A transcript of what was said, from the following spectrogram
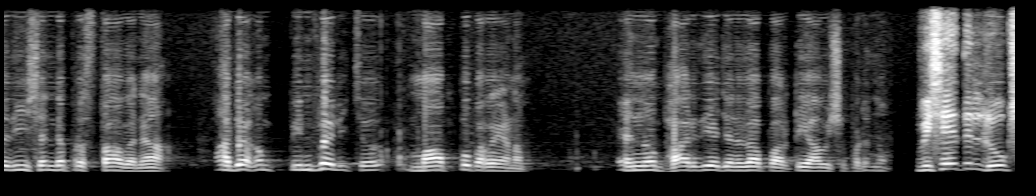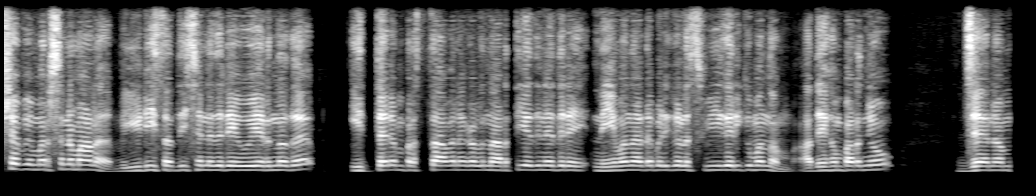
സതീശന്റെ പ്രസ്താവന അദ്ദേഹം പിൻവലിച്ച് മാപ്പ് പറയണം എന്ന് ഭാരതീയ ജനതാ പാർട്ടി ആവശ്യപ്പെടുന്നു. വിഷയത്തിൽ രൂക്ഷ വിമർശനമാണ് വി ഡി സതീശനെതിരെ ഉയരുന്നത്. ഇത്തരം പ്രസ്താവനകൾ നടത്തിയതിനെതിരെ നിയമ നടപടികൾ സ്വീകരിക്കുമെന്നും അദ്ദേഹം പറഞ്ഞു. ജനം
